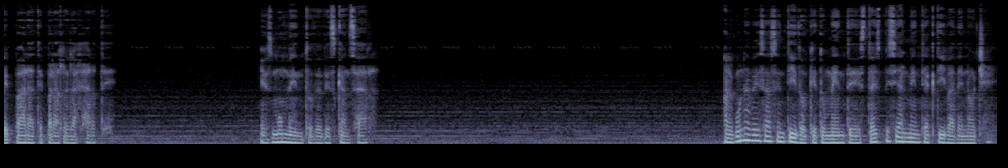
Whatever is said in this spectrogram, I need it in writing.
Prepárate para relajarte. Es momento de descansar. ¿Alguna vez has sentido que tu mente está especialmente activa de noche?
